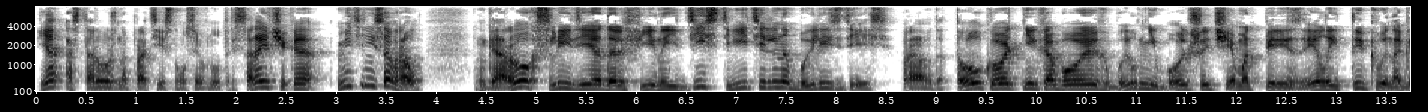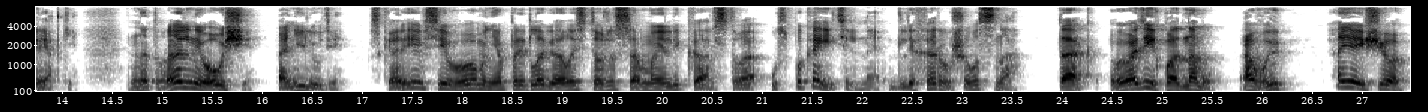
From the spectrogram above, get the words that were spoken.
Я осторожно протиснулся внутрь сарайчика, Митя не соврал. Горох с Лидией Адольфиной действительно были здесь. Правда, толку от них обоих был не больше, чем от перезрелой тыквы на грядке. Натуральные овощи, они люди. Скорее всего, мне предлагалось то же самое лекарство, успокоительное, для хорошего сна. Так, выводи их по одному. А вы? А я еще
